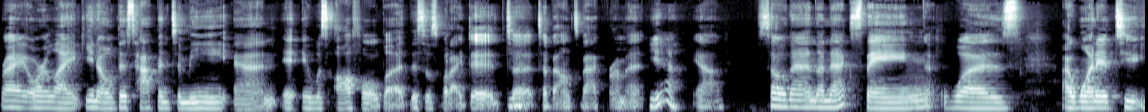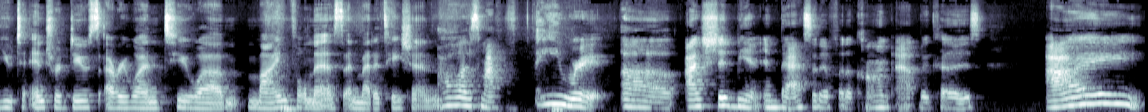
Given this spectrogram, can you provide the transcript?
Right or like you know this happened to me and it, it was awful but this is what i did to yeah. to bounce back from it. Yeah. Yeah. So then the next thing was I wanted to you to introduce everyone to um, mindfulness and meditation. Oh, it's my favorite. Uh, I should be an ambassador for the Calm app because I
